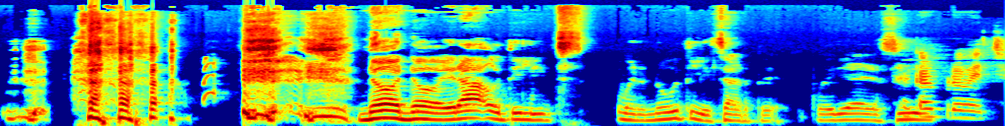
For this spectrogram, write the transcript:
no, no, era utilizar, bueno, no utilizarte, podría decir. Sacar provecho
